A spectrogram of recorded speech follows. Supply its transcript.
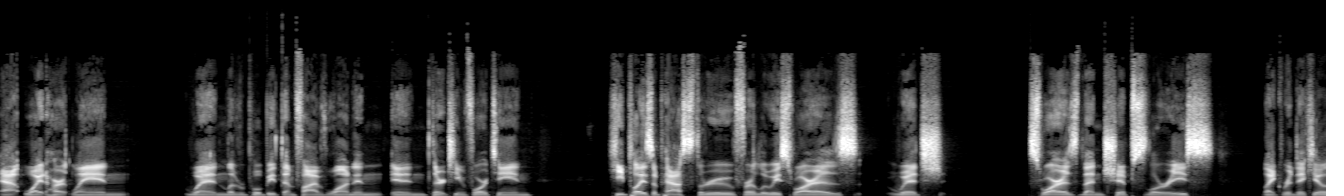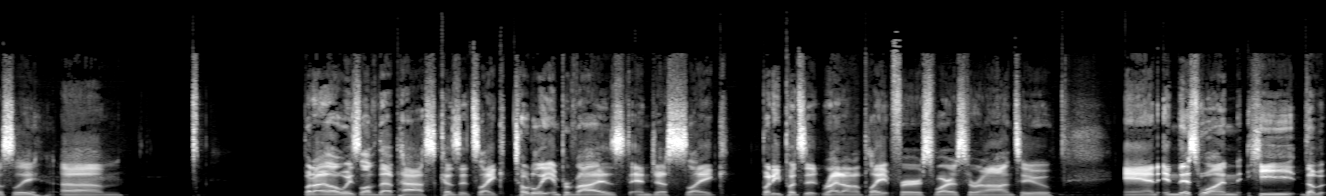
at White Hart Lane when Liverpool beat them 5-1 in in 13-14. He plays a pass through for Luis Suarez which Suarez then chips Lloris like ridiculously. Um, but I always love that pass because it's like totally improvised and just like, but he puts it right on a plate for Suarez to run onto. And in this one, he the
